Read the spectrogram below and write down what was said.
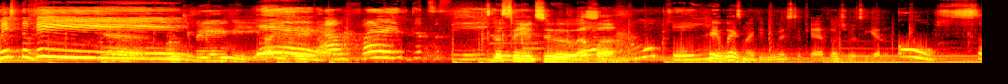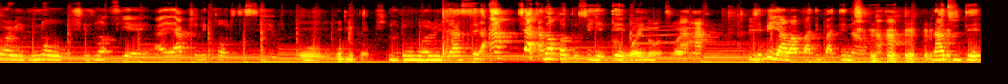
Mr. B. Monkey baby. Yeah, I'm fine. It's good to see you. It's good to see you too. How far? I'm okay. Hey, where's my baby? Where's Toke? I thought you were together. Oh, sorry. No, she's not here. I actually called to see you. Oh, hope no problems. No, don't worry. I say, ah, she I cannot call to see you again. Why not? Why Ah, ah. not? Party party now. Ah, ah. Now today.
